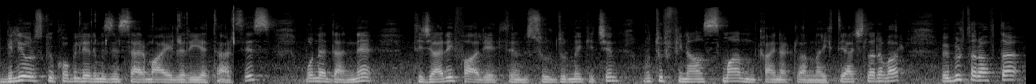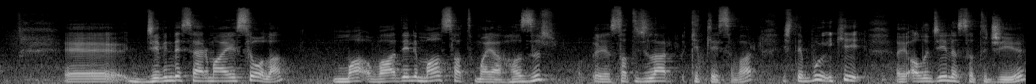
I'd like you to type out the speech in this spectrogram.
biliyoruz ki KOBİ'lerimizin sermayeleri yetersiz. Bu nedenle ticari faaliyetlerini sürdürmek için bu tür finansman kaynaklarına ihtiyaçları var. Öbür tarafta e, cebinde sermayesi olan ma- vadeli mal satmaya hazır e, satıcılar kitlesi var. İşte bu iki e, alıcıyla satıcıyı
